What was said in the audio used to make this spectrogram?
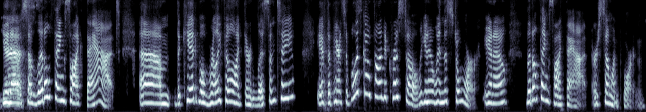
Yes. You know, so little things like that. Um, the kid will really feel like they're listened to if the parents said, Well, let's go find a crystal, you know, in the store, you know, little things like that are so important.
